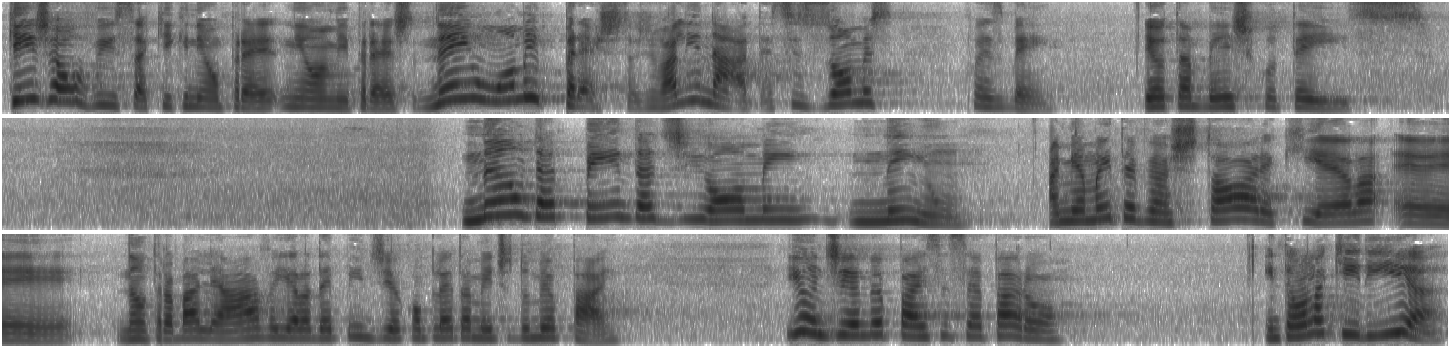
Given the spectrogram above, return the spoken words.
Quem já ouviu isso aqui que nenhum, pre... nenhum homem presta? Nenhum homem presta, não vale nada. Esses homens. Pois bem, eu também escutei isso. Não dependa de homem nenhum. A minha mãe teve uma história que ela é, não trabalhava e ela dependia completamente do meu pai. E um dia meu pai se separou. Então ela queria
